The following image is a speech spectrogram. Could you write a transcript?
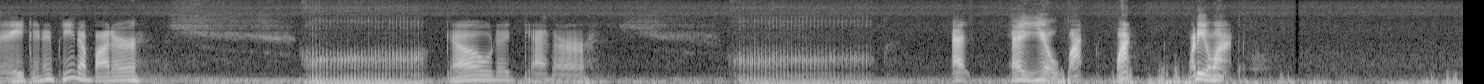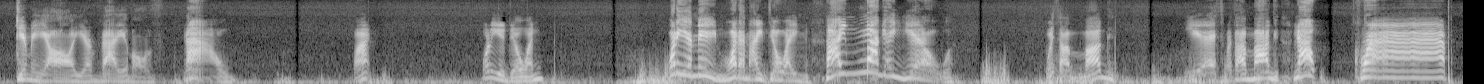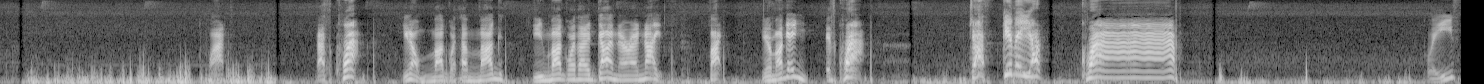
Bacon and peanut butter go together. Hey, hey, you. What? What? What do you want? Give me all your valuables now. What? What are you doing? What do you mean, what am I doing? I'm mugging you! With a mug? Yes, with a mug. No! Crap! What? That's crap! You don't mug with a mug. You mug with a gun or a knife. But your mugging is crap. Just give me your crap! Please?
